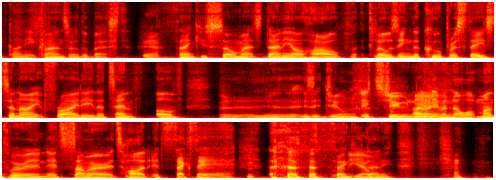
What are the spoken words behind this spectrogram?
iconic. Fans are the best. Yeah. Thank you so much. Danielle Harp closing the Cupra stage tonight, Friday, the 10th of. Uh, is it June? It's June. I don't even know what month we're in. It's summer, it's hot, it's sexy. Thank you, hell. Danny.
